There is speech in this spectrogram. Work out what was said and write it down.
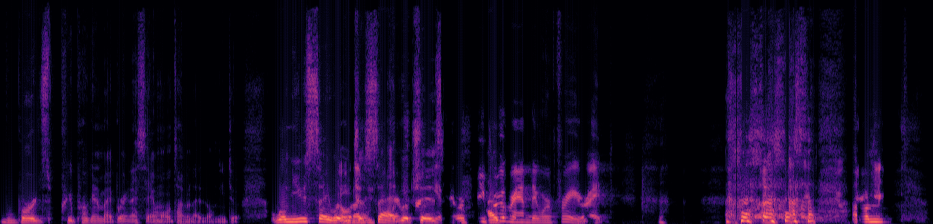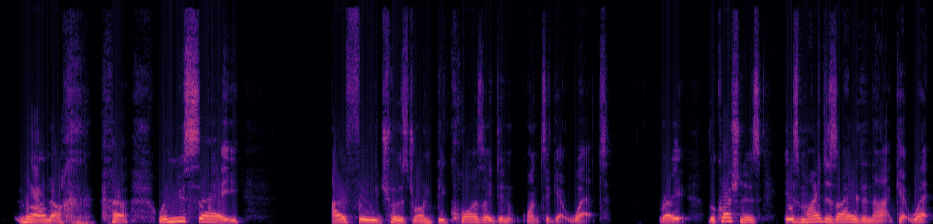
words pre-programmed in my brain. I say them all the time and I don't need to. When you say what oh, you just said, which free. is. If they were pre-programmed, I, they were free, right? um, no, know. when you say I freely chose to run because I didn't want to get wet, right? The question is, is my desire to not get wet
